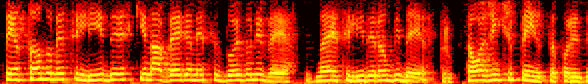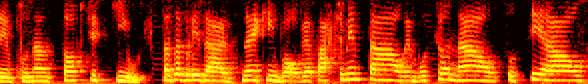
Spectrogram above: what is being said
pensando nesse líder que navega nesses dois universos, né? Esse líder ambidestro. Então a gente pensa, por exemplo, nas soft skills, nas habilidades, né, que envolve a parte mental, emocional, social,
